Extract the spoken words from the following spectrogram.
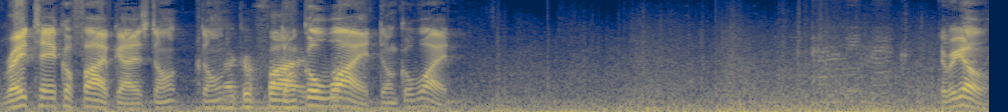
Right to Echo 5, guys. Don't don't Echo 5. don't go wide. Don't go wide. Enemy mech Here we go.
